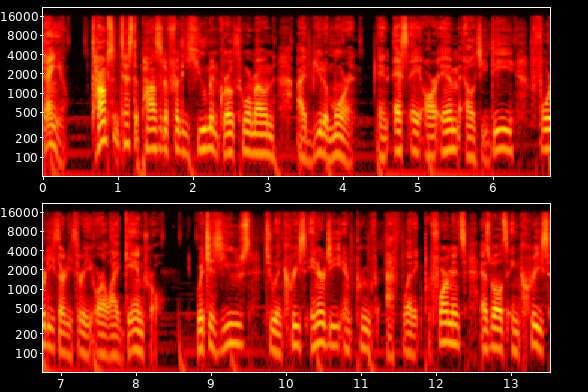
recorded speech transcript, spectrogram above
Damn. Thompson tested positive for the human growth hormone ibutamoren, an SARM-LGD 4033 or ligandrol, which is used to increase energy, improve athletic performance, as well as increase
